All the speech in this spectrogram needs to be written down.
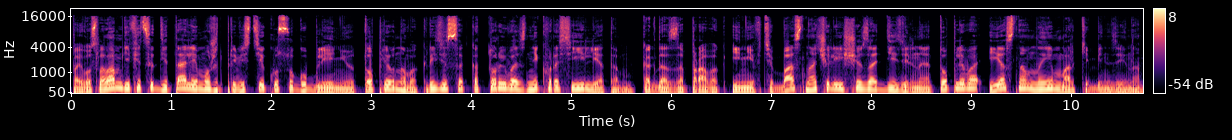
По его словам, дефицит деталей может привести к усугублению топливного кризиса, который возник в России летом, когда с заправок и нефтебаз начали исчезать дизельное топливо и основные марки бензина.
